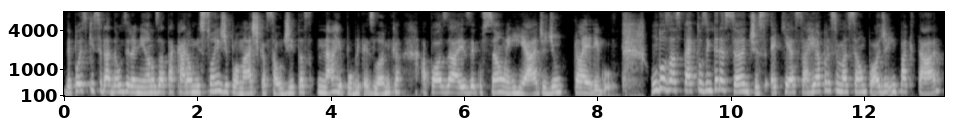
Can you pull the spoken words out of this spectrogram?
depois que cidadãos iranianos atacaram missões diplomáticas sauditas na República Islâmica após a execução em Riad de um clérigo. Um dos aspectos interessantes é que essa reaproximação pode impactar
